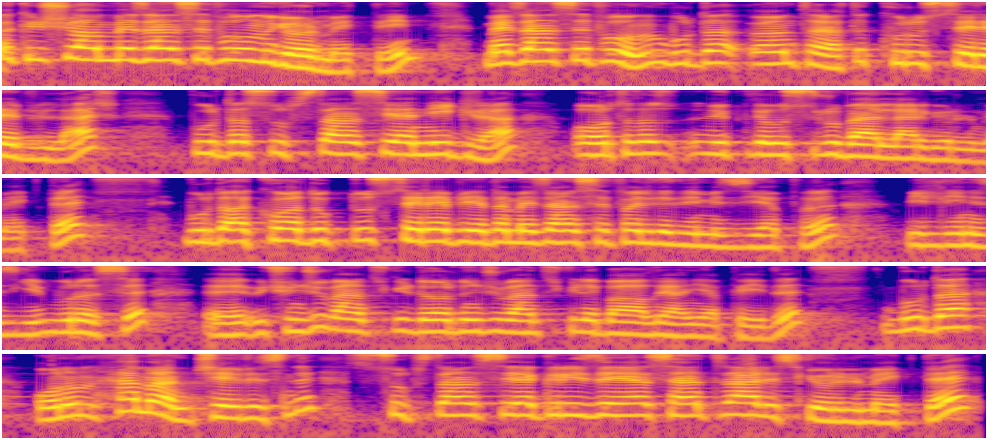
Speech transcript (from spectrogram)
Bakın şu an mezensefalonu görmekteyim. Mezensefalonun burada ön tarafta crus cerebriler, burada substantia nigra, ortada nucleus ruberler görülmekte. Burada aqueductus cerebri ya da mezensefali dediğimiz yapı bildiğiniz gibi burası 3. ventrikül 4. ventriküle bağlayan yapıydı. Burada onun hemen çevresinde substantia grisea centralis görülmekte.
